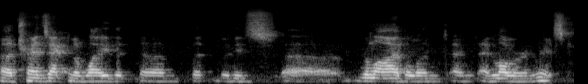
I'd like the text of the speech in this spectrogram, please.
uh, transact in a way that um, that, that is uh, reliable and, and, and lower in risk.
